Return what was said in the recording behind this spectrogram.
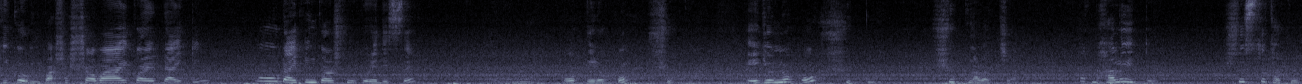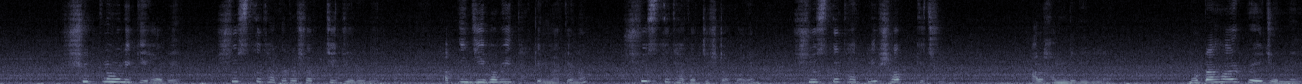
কী করব? বাসার সবাই করে ডাইটিং। ও ডাইটিং করা শুরু করে দিচ্ছে ও এরকম শুকনা। এই জন্য ও শুকনা। শুকনা বাচ্চা। তা ভালোই তো। সুস্থ থাকুক। শুকনো হলে কি হবে? সুস্থ থাকাটা সবচেয়ে জরুরি। আপনি যেভাবেই থাকেন না কেন সুস্থ থাকার চেষ্টা করেন। সুস্থ থাকলে সব কিছু আলহামদুলিল্লাহ। মোটা হওয়ার প্রয়োজন নেই।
